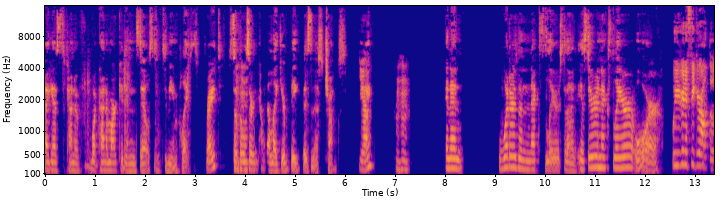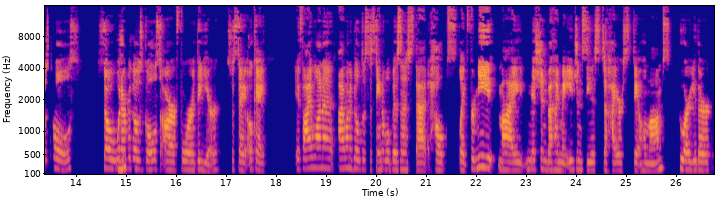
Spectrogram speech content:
I guess kind of what kind of market and sales need to be in place, right? So mm-hmm. those are kind of like your big business chunks. Yeah. Right? Mm-hmm. And then what are the next layers to that? Is there a next layer or? Well, you're going to figure out those goals. So mm-hmm. whatever those goals are for the year. So say, okay, if I want to, I want to build a sustainable business that helps, like for me, my mission behind my agency is to hire stay at home moms who are either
